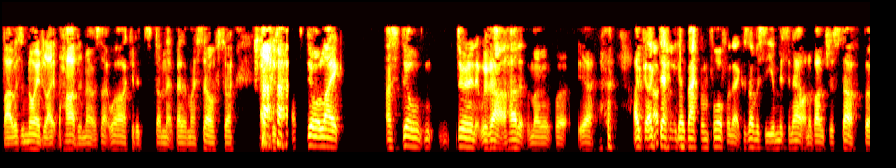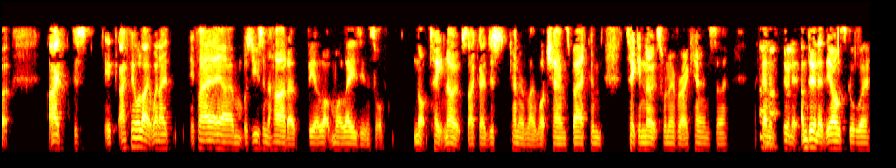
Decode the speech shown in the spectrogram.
But I was annoyed like the hard, and I was like, well, I could have done that better myself. So I just, I still like. I'm still doing it without a HUD at the moment, but yeah, I, I definitely go back and forth on that because obviously you're missing out on a bunch of stuff. But I just, it, I feel like when I, if I um, was using a HUD, I'd be a lot more lazy and sort of not take notes. Like I just kind of like watch hands back and taking notes whenever I can. So I kind uh-huh. of doing it. I'm doing it the old school way.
